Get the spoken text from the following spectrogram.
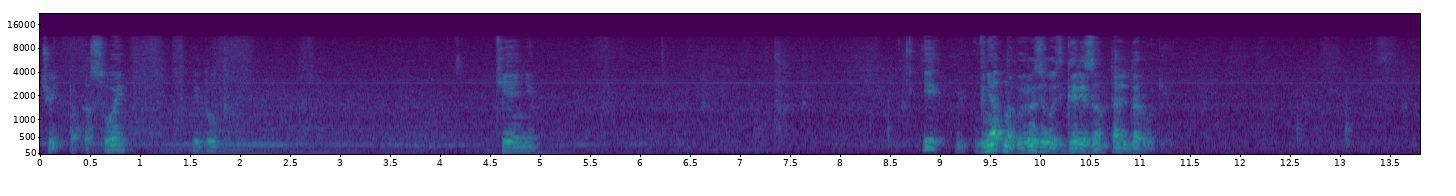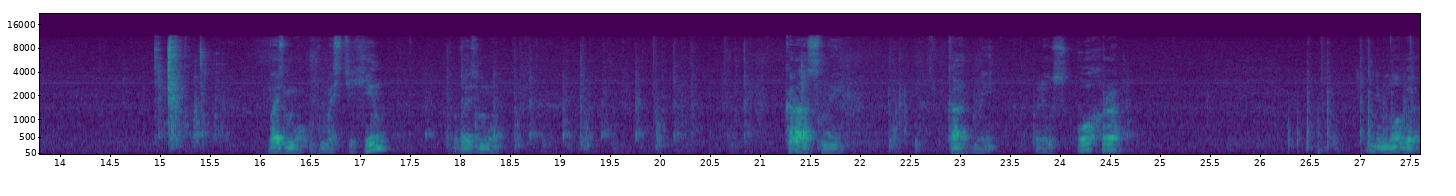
Чуть по косой идут тени. И внятно выразилась горизонталь дороги. Возьму мастихин, возьму красный кадмий плюс охра, немного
